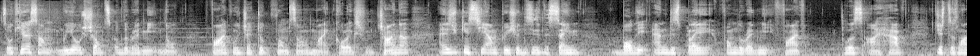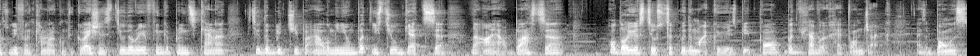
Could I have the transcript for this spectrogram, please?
So here are some real shots of the Redmi Note 5 which I took from some of my colleagues from China. As you can see I'm pretty sure this is the same body and display from the Redmi 5 Plus I have just a slightly different camera configuration, still the rear fingerprint scanner, still the bit cheaper aluminium, but you still get uh, the IR blaster, although you're still stuck with the micro USB port, but you have a headphone jack as a bonus.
